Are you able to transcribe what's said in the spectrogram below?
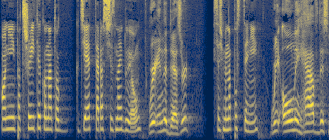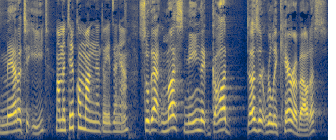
Oni patrzyli tylko na to, gdzie teraz się znajdują. We're in the desert. Jesteśmy na pustyni. We only have this manna to eat. Mamy tylko mannę do jedzenia. So that must mean that God doesn't really care about us.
